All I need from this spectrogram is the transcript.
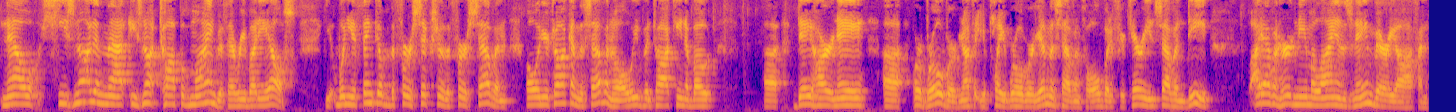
now he's not in that, he's not top of mind with everybody else. When you think of the first six or the first seven, well, when you're talking the seven hole, we've been talking about uh, Desharnais uh, or Broberg. Not that you play Broberg in the seventh hole, but if you're carrying 7D, I haven't heard Niemelainen's name very often.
